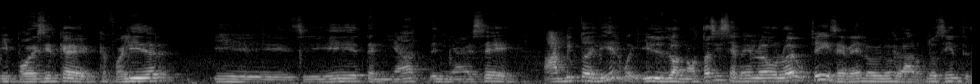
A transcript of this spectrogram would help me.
Y puedo decir que, que fue líder. Y sí tenía, tenía ese ámbito de líder, güey. Y lo notas y se ve luego, luego. Sí, se ve, lo, lo, Claro. lo sientes.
